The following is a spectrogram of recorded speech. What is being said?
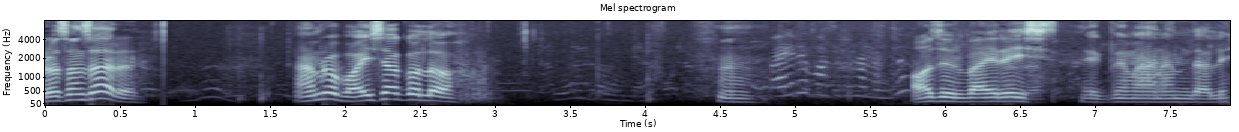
रोशन सर हाम्रो भइसक्यो ल। हजुर बाहिरै एकदम आनन्दले।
